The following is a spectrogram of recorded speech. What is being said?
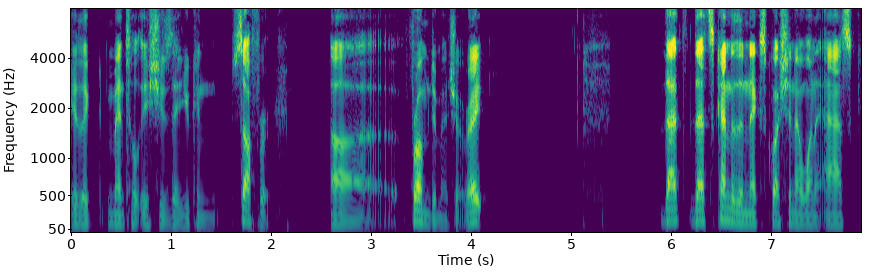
like mental issues that you can suffer uh from dementia right? That that's kind of the next question i want to ask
